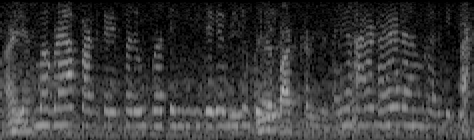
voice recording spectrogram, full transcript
અહીંયા આપણે આ પાઠ કરીએ પછી ઊભા થઈને બીજી જગ્યાએ બીજું પાઠ કરીએ અહીંયા હાડ હાડ હમણાં દીકરી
